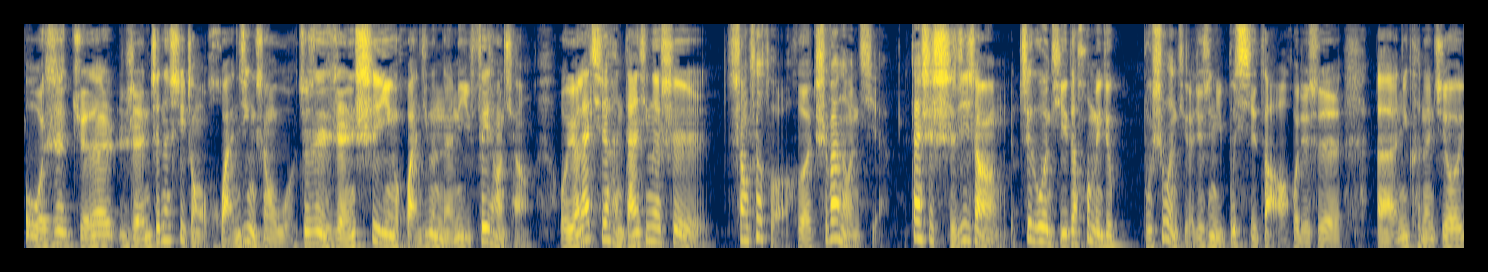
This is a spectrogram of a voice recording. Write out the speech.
我是觉得人真的是一种环境生物，就是人适应环境的能力非常强。我原来其实很担心的是上厕所和吃饭的问题，但是实际上这个问题在后面就不是问题了，就是你不洗澡，或者是呃，你可能只有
